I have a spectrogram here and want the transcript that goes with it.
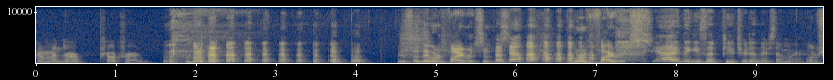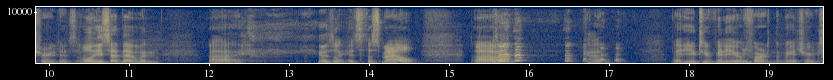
Humans are putrid. He said they were viruses. they were a virus. Yeah, I think he said putrid in there somewhere. I'm sure he did. Well, he said that when uh, he was like, "It's the smell." Uh, God, that YouTube video "Fart in the Matrix."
